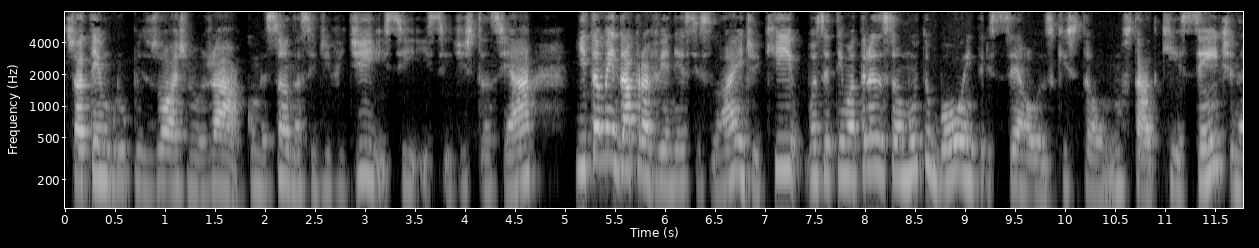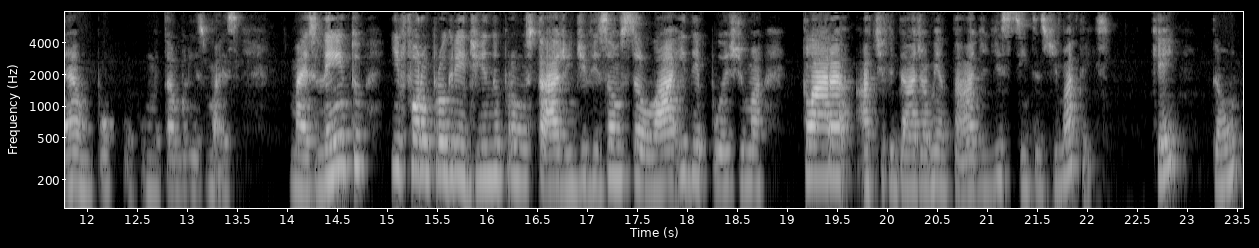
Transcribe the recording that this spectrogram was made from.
já tem um grupo exógeno já começando a se dividir e se, e se distanciar. E também dá para ver nesse slide que você tem uma transição muito boa entre células que estão no estado quiescente, né, um pouco com metabolismo mais mais lento e foram progredindo para um estágio em divisão celular e depois de uma clara atividade aumentada de síntese de matriz. Ok? Então,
